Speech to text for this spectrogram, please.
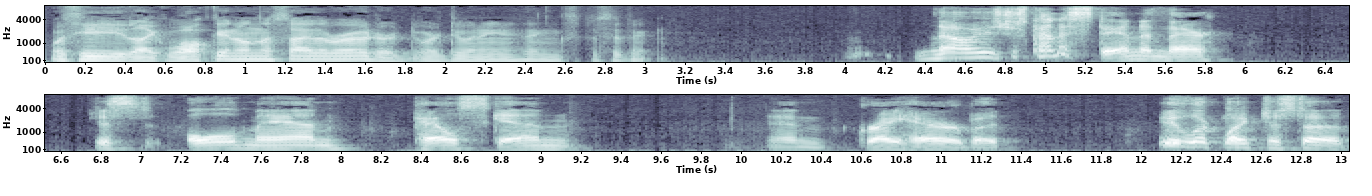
Was he like walking on the side of the road or, or doing anything specific? No, he's just kind of standing there. Just old man, pale skin, and gray hair, but he looked like just a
